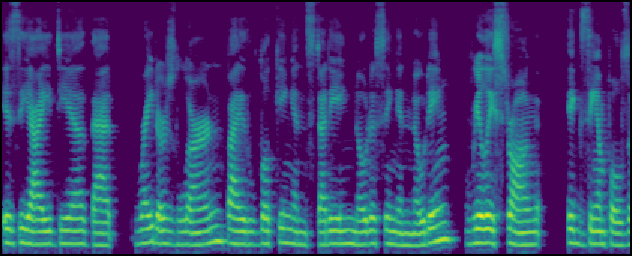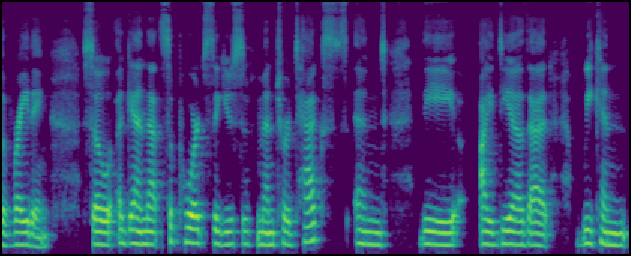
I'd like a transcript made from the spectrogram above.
is the idea that writers learn by looking and studying, noticing and noting really strong examples of writing. So, again, that supports the use of mentor texts and the idea that we can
